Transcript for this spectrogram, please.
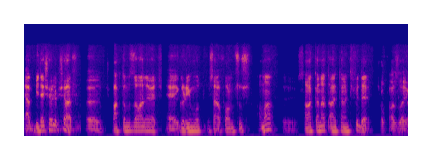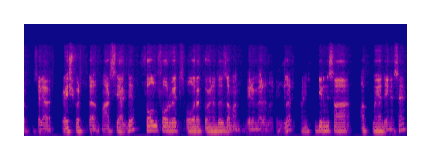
Ya bir de şöyle bir şey var. Ee, baktığımız zaman evet e, Greenwood mesela formsuz ama e, sağ kanat alternatifi de çok fazla yok. Mesela Rashford da Martial de sol forvet olarak oynadığı zaman verim veren oyuncular. Hani birini sağa atmaya denese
